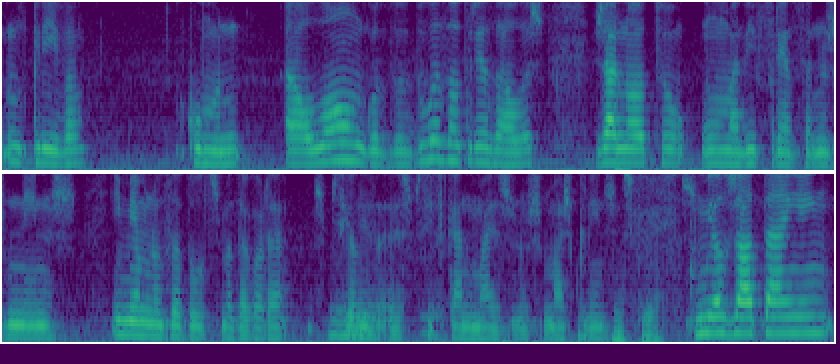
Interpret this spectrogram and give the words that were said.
incrível como ao longo de duas ou três aulas já noto uma diferença nos meninos e mesmo nos adultos, mas agora especializa- especificando mais nos mais pequeninos como eles já têm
